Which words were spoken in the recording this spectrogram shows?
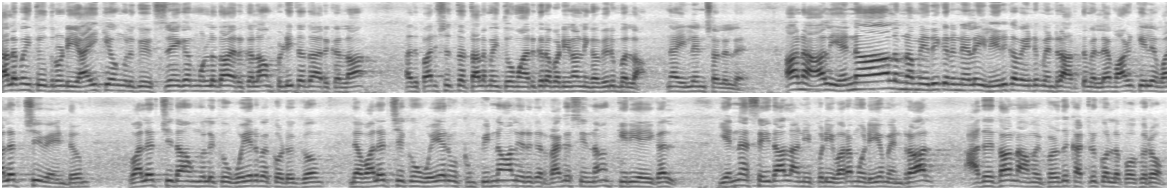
தலைமைத்துவத்தினுடைய ஐக்கியம் உங்களுக்கு சிநேகம் உள்ளதாக இருக்கலாம் பிடித்ததாக இருக்கலாம் அது பரிசுத்த தலைமைத்துவமாக இருக்கிறபடினால் நீங்கள் விரும்பலாம். நான் இல்லைன்னு சொல்லலை. ஆனால் என்னாலும் நம்ம இருக்கிற நிலையில் இருக்க வேண்டும் என்ற அர்த்தம் இல்லை. வாழ்க்கையில் வளர்ச்சி வேண்டும். வளர்ச்சி தான் உங்களுக்கு உயர்வை கொடுக்கும். இந்த வளர்ச்சிக்கும் உயர்வுக்கும் பின்னால் இருக்கிற ரகசியம் தான் கிரியைகள். என்ன செய்தால் நான் இப்படி வர முடியும் என்றால் அதை தான் நாம் இப்பொழுது கற்றுக்கொள்ள போகிறோம்.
